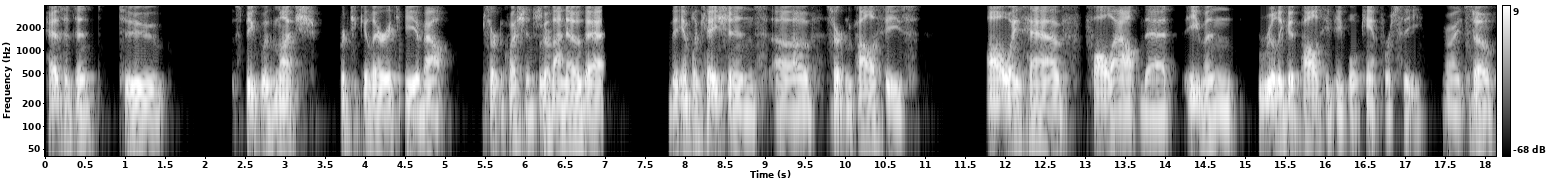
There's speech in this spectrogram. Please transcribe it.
hesitant to speak with much particularity about certain questions sure. because I know that the implications of certain policies always have fallout that even really good policy people can't foresee. Right. So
